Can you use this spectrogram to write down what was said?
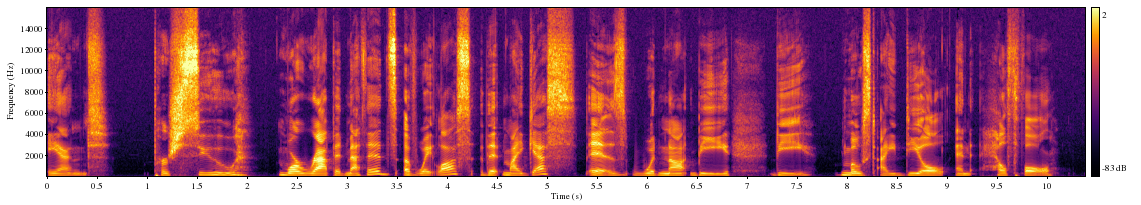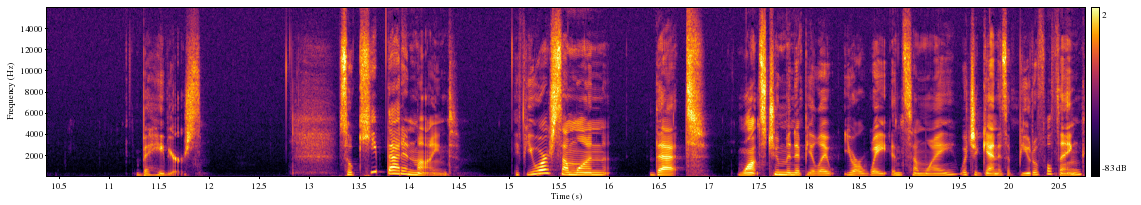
and pursue more rapid methods of weight loss that my guess is would not be the most ideal and healthful behaviors. So keep that in mind. If you are someone that wants to manipulate your weight in some way, which again is a beautiful thing,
